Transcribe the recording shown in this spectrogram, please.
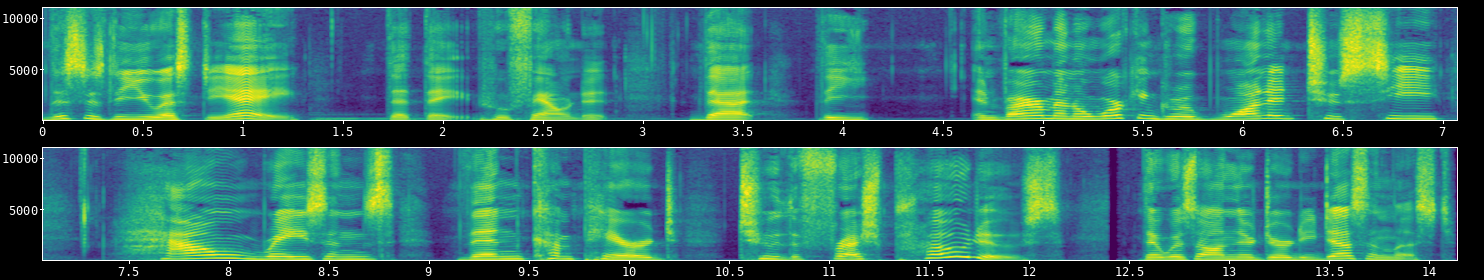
this is the USDA that they who found it that the environmental working group wanted to see how raisins then compared to the fresh produce that was on their dirty dozen list.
